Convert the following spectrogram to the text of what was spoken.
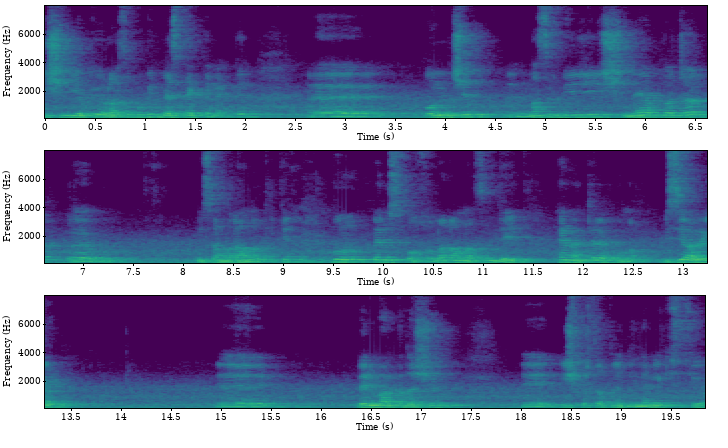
işini yapıyorlarsa bu bir meslek demektir. Ee, onun için e, nasıl bir iş, ne yapılacak e, insanlara anlatırken bunu benim sponsorlar anlatsın değil. Hemen telefonla bizi arayın. Ee, benim arkadaşım e, iş fırsatını dinlemek istiyor.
